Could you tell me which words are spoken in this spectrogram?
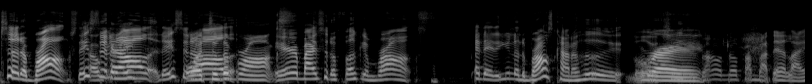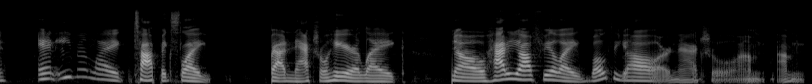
to the Bronx. They sent it all. They sent or it all to the Bronx. Everybody to the fucking Bronx. You know the Bronx kind of hood. Lord Right. Jesus, I don't know if I'm about that life. and even like topics like about natural hair like no how do y'all feel like both of y'all are natural i'm i'm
